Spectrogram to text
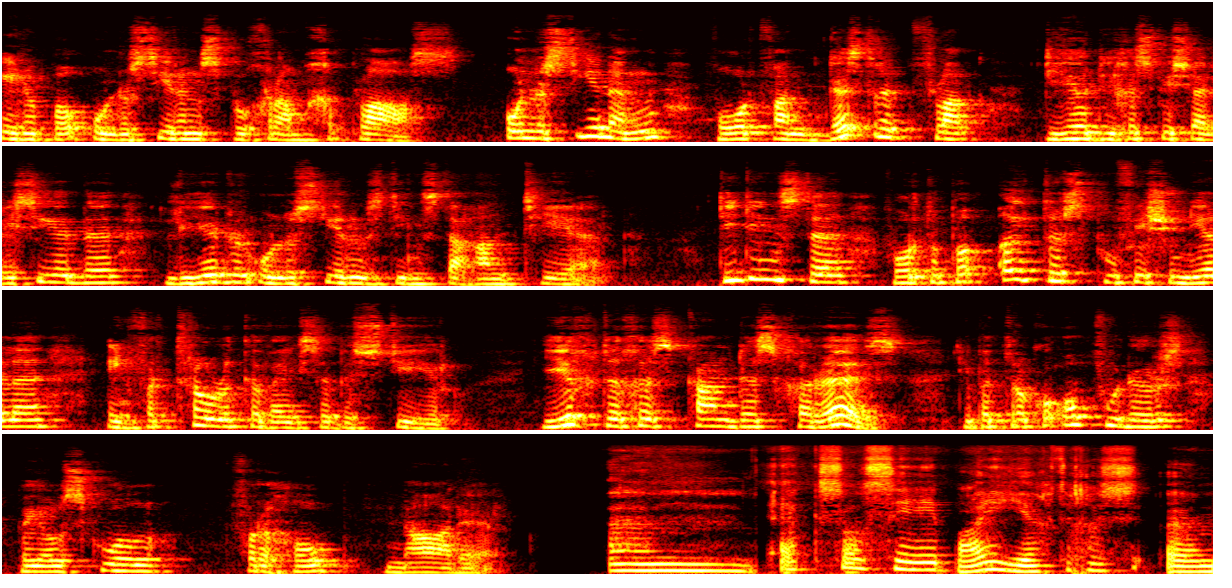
en op 'n ondersteuningsprogram geplaas. Ondersteuning word van distrikvlak deur die gespesialiseerde leerderondersteuningsdienste hanteer. Die dienste word op 'n uiters professionele en vertroulike wyse bestuur. Jeugdiges kan dus gerus die betrokke opvoeders by hul skool vir hulp nader. Ehm um, ek sal sê baie jeugdiges ehm um,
